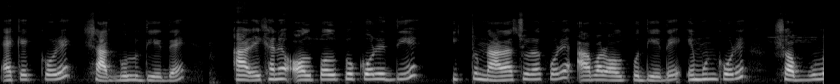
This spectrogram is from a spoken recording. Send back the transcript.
এক এক করে শাকগুলো দিয়ে দেয়। আর এখানে অল্প অল্প করে দিয়ে একটু নাড়াচড়া করে আবার অল্প দিয়ে দেয়। এমন করে সবগুলো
